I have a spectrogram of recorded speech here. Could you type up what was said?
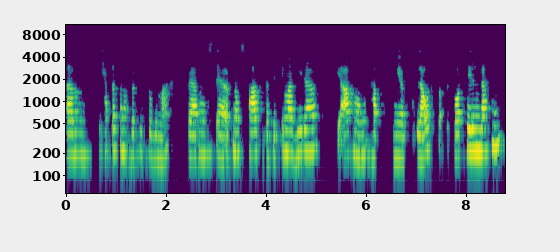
Ähm, ich habe das dann auch wirklich so gemacht während der Eröffnungsphase, dass ich immer wieder die Atmung habe mir laut vorzählen lassen.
